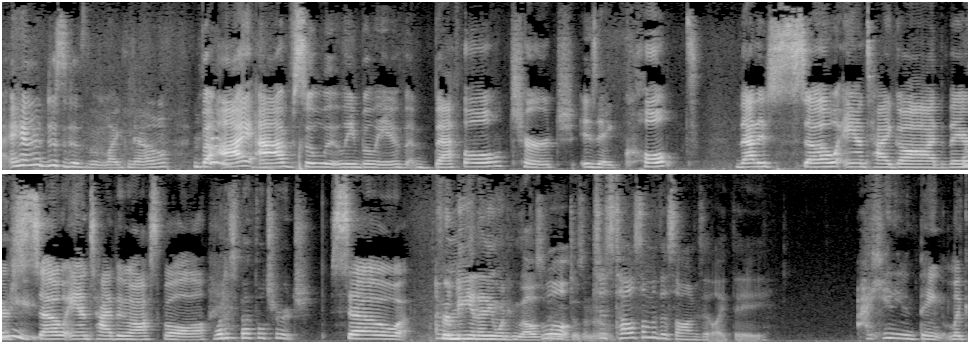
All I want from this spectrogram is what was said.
Hannah just doesn't like no. But I absolutely believe that Bethel Church is a cult that is so anti God. They are Wait. so anti the gospel. what is Bethel Church? So For me and anyone who else Well, doesn't know. just tell some of the songs that like they. I can't even think like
